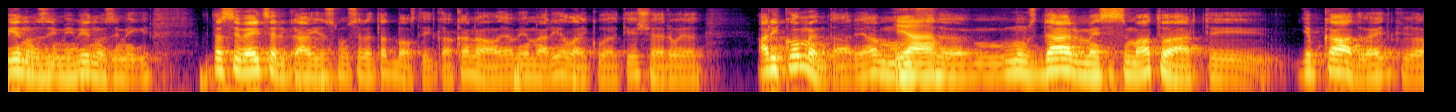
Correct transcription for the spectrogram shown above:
Viennozīmīgi, viennozīmīgi. Tas ir veids, kā jūs mums varat atbalstīt, kā kanālā, ja vienmēr ielaikojat, iešērojat. Arī komentāri, ja mums, Jā. eh, mums der, mēs esam atvērti jebkāda veida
